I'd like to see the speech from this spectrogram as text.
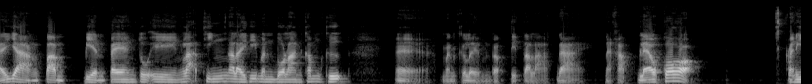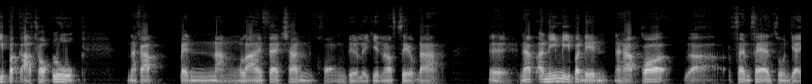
ลาย ๆ อย่างปรับเปลี่ยนแปลงตัวเองละทิ้งอะไรที่มันโบราณคร่ำครึเออมันก็เลยมันแบบติดตลาดได้นะครับ แล้วก็อันนี้ประกาศช็อกโลกนะครับ เป็นหนัง live action ของ The Legend of Zelda เออนะครับอันนี้มีประเด็นนะครับก็แฟน ๆ ส่วนใหญ่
